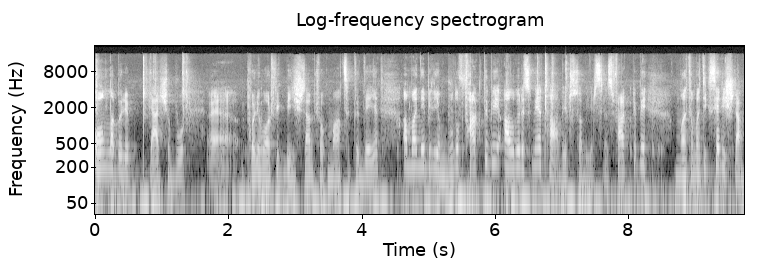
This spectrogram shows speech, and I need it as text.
10 ile bölüp gerçi bu e, polimorfik bir işlem çok mantıklı değil. Ama ne bileyim bunu farklı bir algoritmaya tabi tutabilirsiniz. Farklı bir matematiksel işlem.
